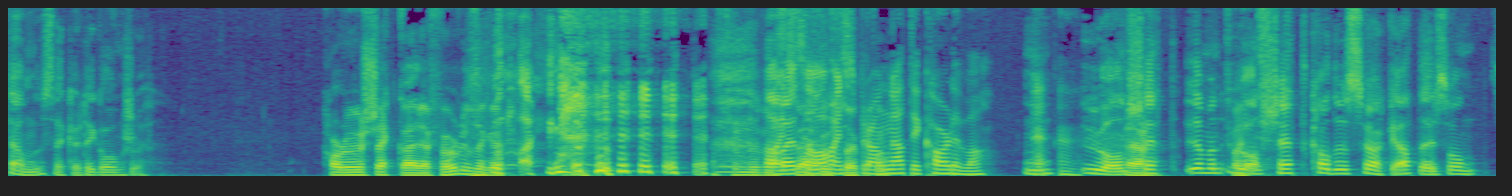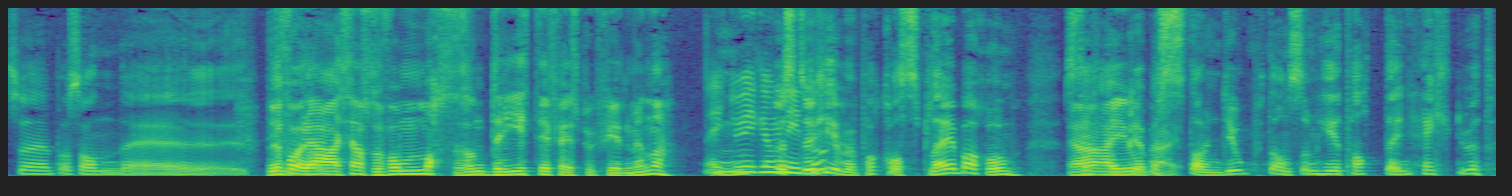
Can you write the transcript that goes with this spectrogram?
kommer du sikkert i gang, sjø. Har du sjekka det før, du sikkert? Nei. Du Han vet, så han sprang etter kalver. Mm. Uansett, ja, men uansett hva du søker etter sånn, så, på sånn eh, Du får jeg, kjenner kommer til å få masse sånn drit i Facebook-feeden min. da. Du Mm. Hvis du hiver på cosplay bakom, så Ja, dukker bestandig opp noen som har tatt den helt ut.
